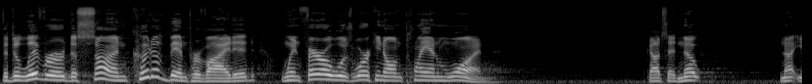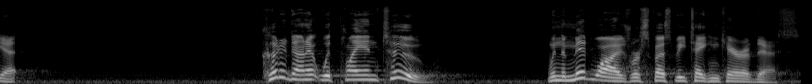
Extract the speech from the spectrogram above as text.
The deliverer, the son, could have been provided when Pharaoh was working on plan one. God said, Nope, not yet could have done it with plan two when the midwives were supposed to be taking care of this.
